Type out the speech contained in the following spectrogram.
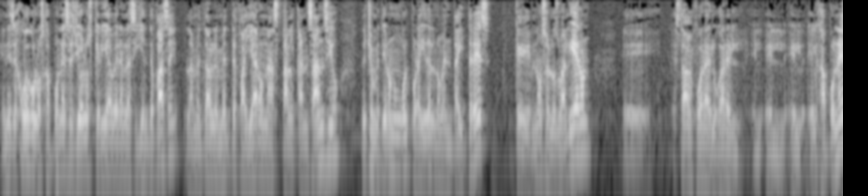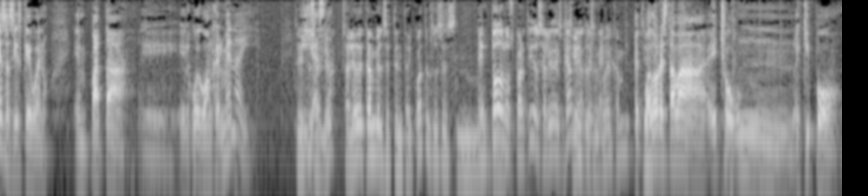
en ese juego los japoneses yo los quería ver en la siguiente fase, lamentablemente fallaron hasta el cansancio. De hecho metieron un gol por ahí del 93 que no se los valieron. Eh, estaban fuera de lugar el, el, el, el- japonés, así es que bueno, empata eh, el juego Ángel Mena y, De y hecho, ya salió, está. salió de cambio el 74, entonces... no- En todos los partidos salió de cambio. Se fue Mena. de cambio. Ecuador estaba hecho un equipo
